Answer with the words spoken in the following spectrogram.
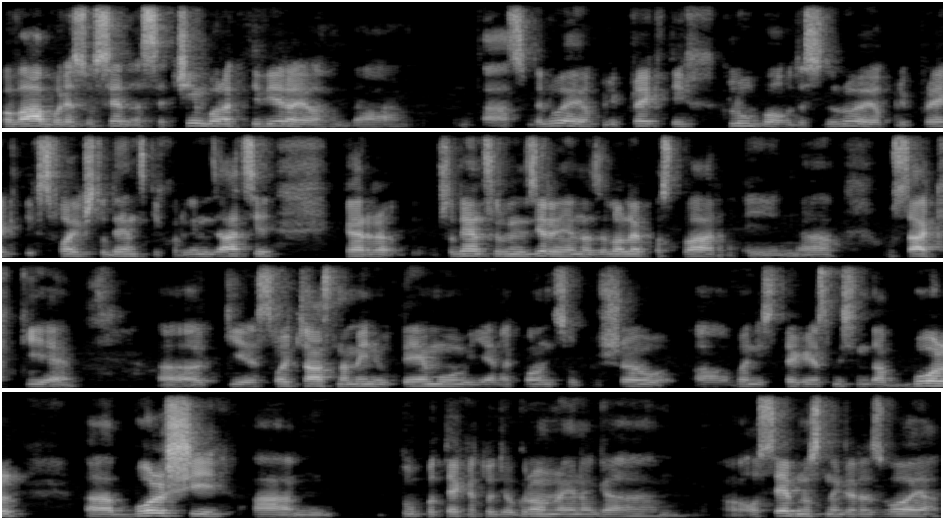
povabil res vse, da se čim bolj aktivirajo, da, da sodelujejo pri projektih klubov, da sodelujejo pri projektih svojih študentskih organizacij, ker študentsko organiziranje je ena zelo lepa stvar in vsak, ki je ki je svoj čas namenil temu, je na koncu prišel ven iz tega. Jaz mislim, da bolj, boljši, tu poteka tudi ogromno enega osebnostnega razvoja,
